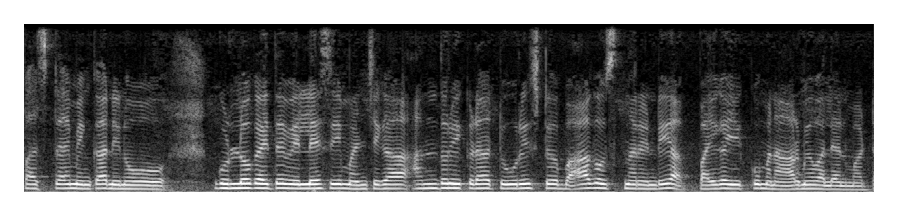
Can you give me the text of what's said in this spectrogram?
ఫస్ట్ టైం ఇంకా నేను గుడిలోకి అయితే వెళ్ళేసి మంచిగా అందరూ ఇక్కడ టూరిస్ట్ బాగా వస్తున్నారండి. పైగా ఎక్కువ మన ఆర్మీ వాళ్ళే అనమాట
